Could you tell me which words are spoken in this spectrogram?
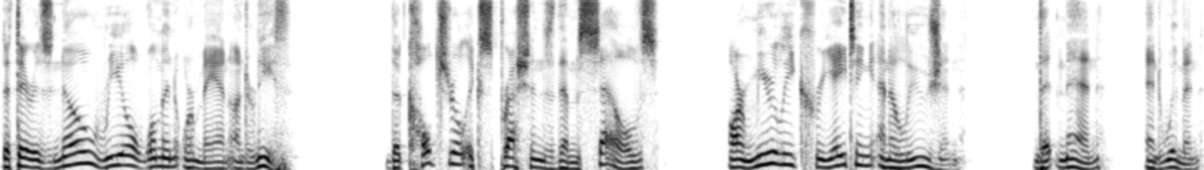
that there is no real woman or man underneath. The cultural expressions themselves are merely creating an illusion that men and women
